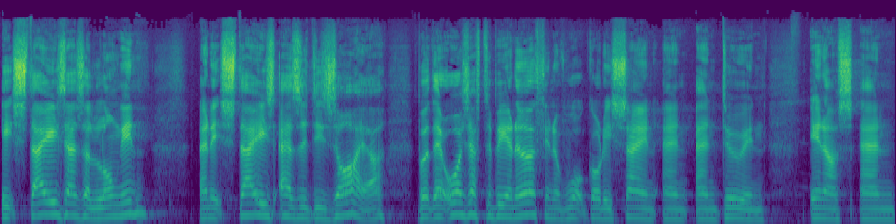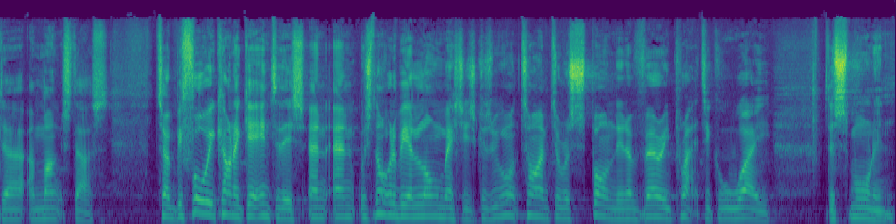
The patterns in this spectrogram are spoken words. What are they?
it stays as a longing, and it stays as a desire, but there always has to be an earthing of what God is saying and, and doing in us and uh, amongst us. So before we kind of get into this, and, and it's not going to be a long message because we want time to respond in a very practical way this morning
